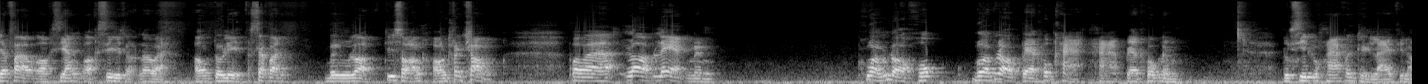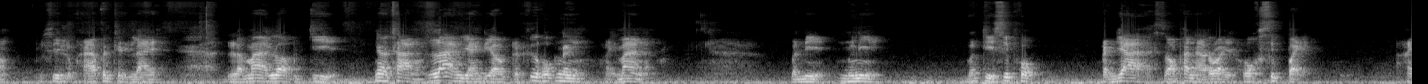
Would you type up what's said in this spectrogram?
จะฝ่าออกเสียงออกซีสดแล้วว่าเอาตัวเลขสักวัน เบิ่งรอบที่สองของทั้งช่อง เพราะว่ารอบแรกมันพวกมันดอกหกพวกมันดอกแปดหกหาหาแปดหกหนึ่งลูกศิษย์ลูกหาเพิ่นถือหลายพี่น้องลูกศิษย์ลูกหาเพิ่นถือหลายล้วมารอบเมื่อกี้แนวทางล่างอย่างเดียวก็คือหกหนึ่งไหนมากนะวันนี้มื้อนี้วันที่สิบหกกันยาสองพันห้าร้อยหกสิบแปดให้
